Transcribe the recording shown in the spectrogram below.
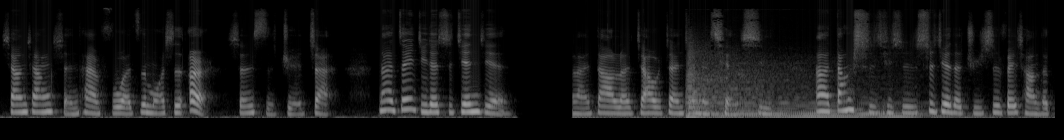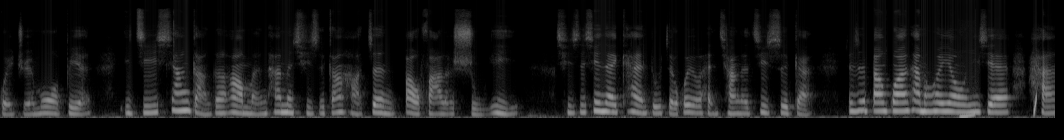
香江神探福尔兹摩斯二：生死决战》，那这一集的时间点。来到了甲午战争的前夕，那当时其实世界的局势非常的诡谲莫辨，以及香港跟澳门，他们其实刚好正爆发了鼠疫。其实现在看读者会有很强的既视感，就是包括他们会用一些含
